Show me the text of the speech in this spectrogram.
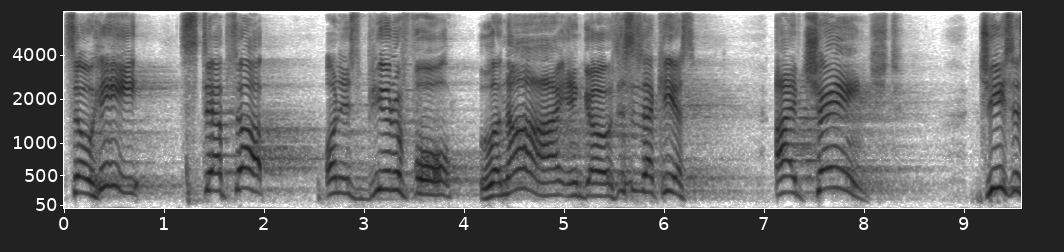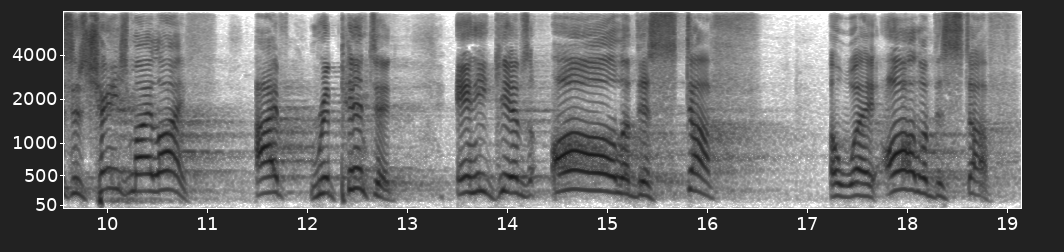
So he steps up on his beautiful lanai and goes, This is Zacchaeus. I've changed. Jesus has changed my life. I've repented. And he gives all of this stuff away, all of this stuff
